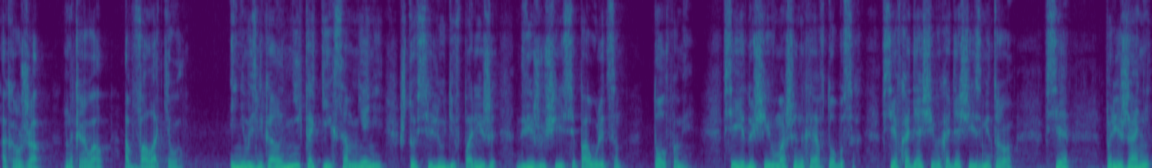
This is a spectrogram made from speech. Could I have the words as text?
окружал, накрывал, обволакивал. И не возникало никаких сомнений, что все люди в Париже, движущиеся по улицам толпами, все едущие в машинах и автобусах, все входящие и выходящие из метро, все парижане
